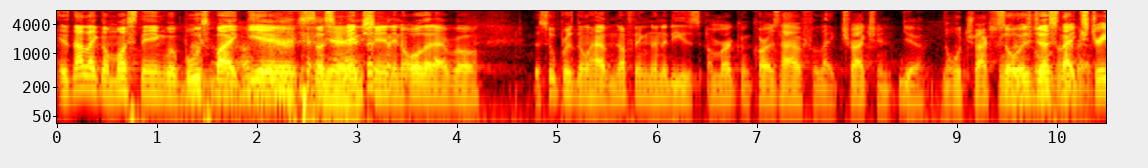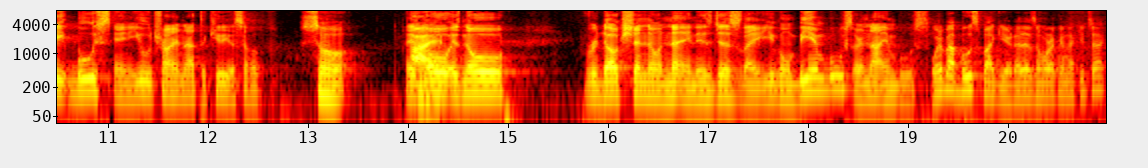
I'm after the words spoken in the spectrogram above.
It's not like a Mustang with boost by gear, suspension, and all of that, bro. The Supras don't have nothing. None of these American cars have for like traction. Yeah. No traction. So it's just like straight boost, and you trying not to kill yourself. So, There's Alright. no, it's no reduction, no nothing. It's just like you're gonna be in boost or not in boost. What about boost by gear? That doesn't work in EcuTek,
